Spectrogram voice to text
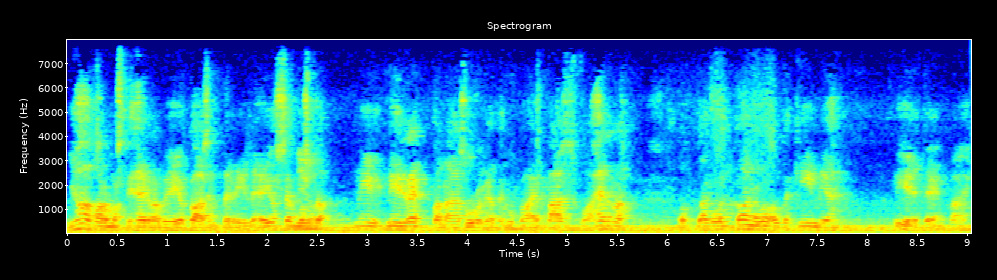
ihan varmasti Herra vie jokaisen perille. Ei ole semmoista niin, niin reppana ja surkeata, kukaan ei pääsisi, vaan Herra ottaa kuule kainaloalta kiinni ja vie eteenpäin.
